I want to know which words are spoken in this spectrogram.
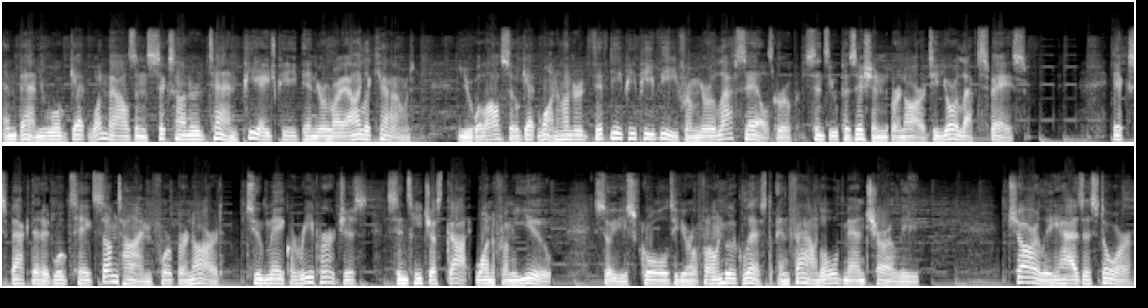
and then you will get 1610 PHP in your Royale account. You will also get 150 PPV from your left sales group since you positioned Bernard to your left space. Expect that it will take some time for Bernard to make a repurchase since he just got one from you. So you scroll to your phone book list and found Old Man Charlie. Charlie has a store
